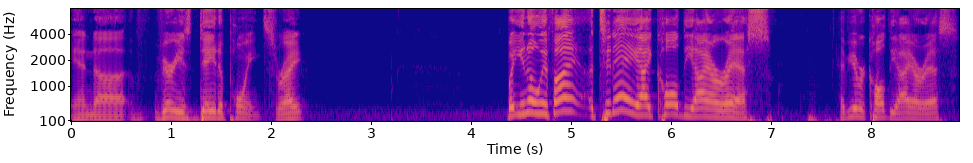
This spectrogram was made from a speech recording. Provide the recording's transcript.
and uh, various data points, right? But you know, if I today I called the IRS, have you ever called the IRS?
